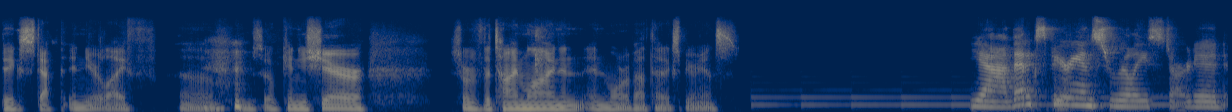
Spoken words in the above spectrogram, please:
big step in your life. Um, so, can you share sort of the timeline and, and more about that experience? Yeah, that experience really started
